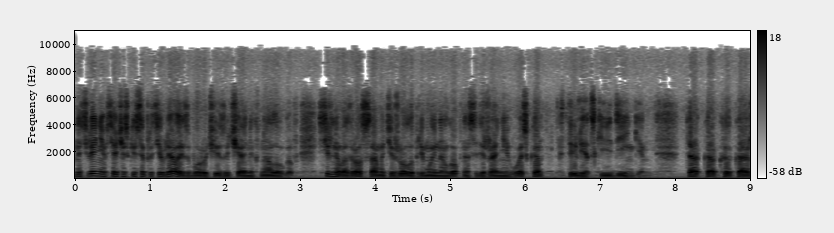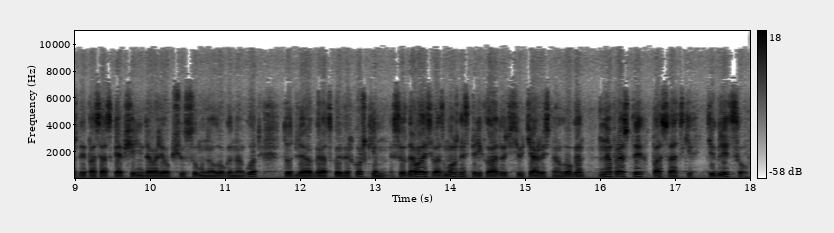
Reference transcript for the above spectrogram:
Население всячески сопротивлялось сбору чрезвычайных налогов. Сильно возрос самый тяжелый прямой налог на содержание войска – стрелецкие деньги. Так как каждой посадской общине давали общую сумму налога на год, то для городской верхушки создавалась возможность перекладывать всю тяжесть налога на простых посадских тяглецов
